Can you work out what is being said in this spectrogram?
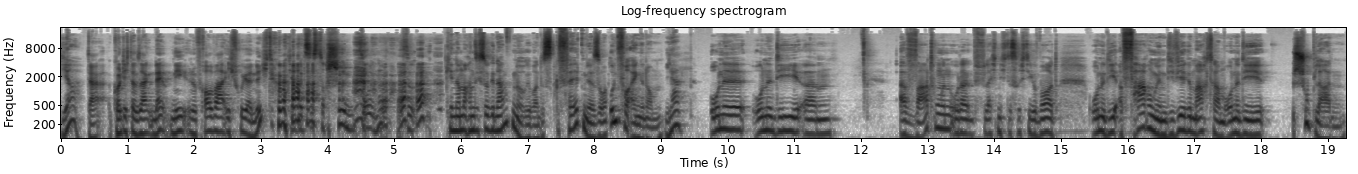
Ja. Da konnte ich dann sagen, nee, nee eine Frau war ich früher nicht. Ja, aber das ist doch schön. So, ne? so, Kinder machen sich so Gedanken darüber und das gefällt mir so. Unvoreingenommen. ja, Ohne, ohne die ähm, Erwartungen oder vielleicht nicht das richtige Wort, ohne die Erfahrungen, die wir gemacht haben, ohne die Schubladen,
